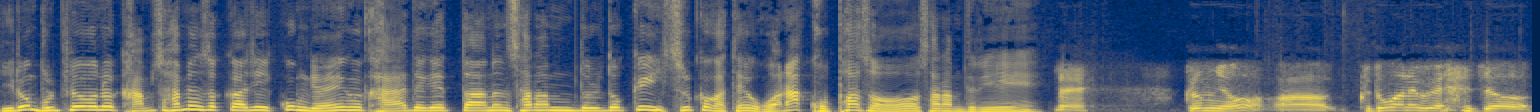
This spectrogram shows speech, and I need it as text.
이런 불편을 감수하면서까지 꼭 여행을 가야 되겠다는 사람들도 꽤 있을 것 같아요. 워낙 고파서 사람들이. 네. 그럼요. 아, 그동안에 왜 저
